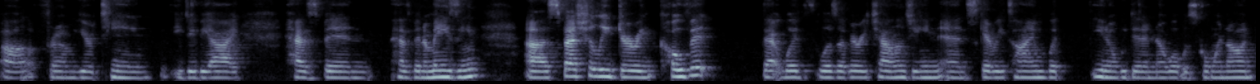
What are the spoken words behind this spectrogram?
uh, from your team, EGBI, has been has been amazing, uh, especially during COVID. That was was a very challenging and scary time with you know we didn't know what was going on.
